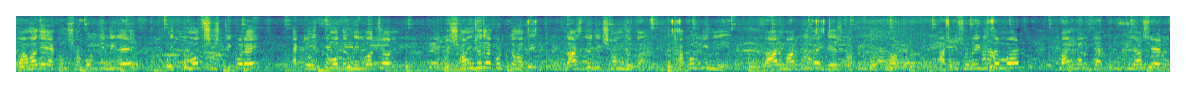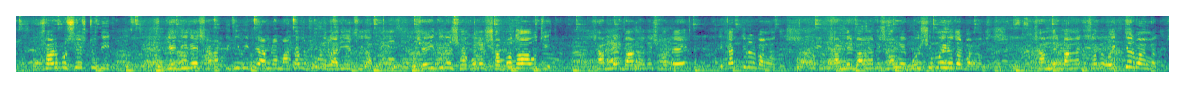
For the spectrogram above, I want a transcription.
তো আমাদের এখন সকলকে মিলে ঐক্যমত সৃষ্টি করে একটা ঐক্যমতের নির্বাচন, একটা সমঝোতা করতে হবে, রাজনৈতিক সমঝোতা সকলকে নিয়ে। তার মাধ্যমে দেশ গঠন করতে হবে। আজকে ষোলোই ডিসেম্বর বাঙালি জাতির ইতিহাসের সর্বশ্রেষ্ঠ দিন। যে দিনে সারা পৃথিবীতে আমরা মাথা উঁচু করে দাঁড়িয়েছিলাম, সেই দিনে সকলের শপথ হওয়া উচিত। সামনের বাংলাদেশ হবে একাত্তরের বাংলাদেশ, সামনের বাংলাদেশ হবে বৈষম্যহীনতার বাংলাদেশ, সামনের বাংলাদেশ হবে ঐক্যের বাংলাদেশ,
